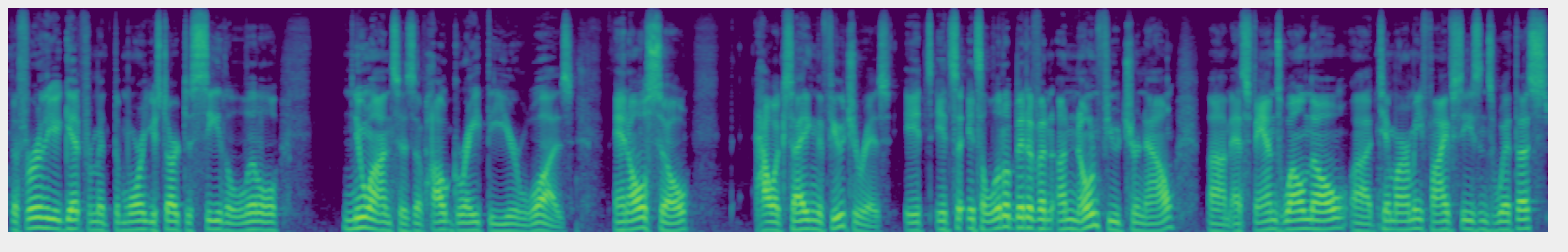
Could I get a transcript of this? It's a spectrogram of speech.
the further you get from it, the more you start to see the little nuances of how great the year was. And also, how exciting the future is. It's it's it's a little bit of an unknown future now, um, as fans well know. Uh, Tim Army, five seasons with us,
